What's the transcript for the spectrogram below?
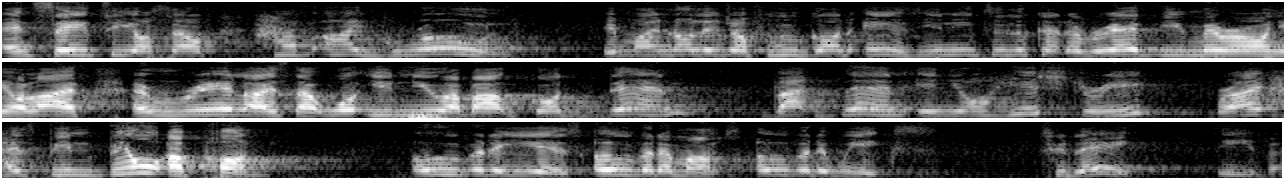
and say to yourself, Have I grown in my knowledge of who God is? You need to look at the rearview mirror on your life and realize that what you knew about God then, back then in your history, right, has been built upon over the years, over the months, over the weeks, today, even.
